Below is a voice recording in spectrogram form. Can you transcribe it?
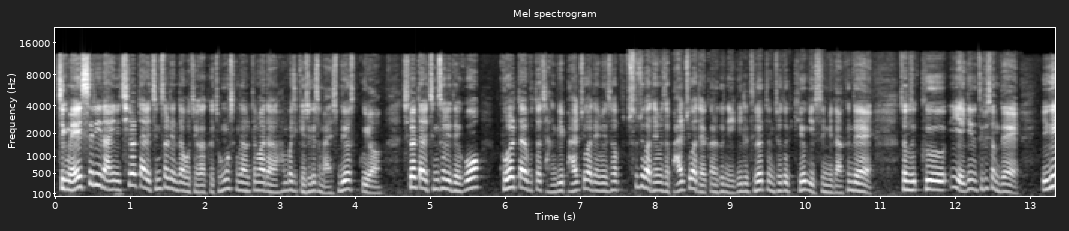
지금 A3 라인이 7월달에 증설된다고 제가 그 종목 상담할 때마다 한 번씩 계속해서 말씀드렸고요. 7월달에 증설이 되고 9월달부터 장비 발주가 되면서 수주가 되면서 발주가 될 거라는 그런 얘기를 드렸던 저도 기억이 있습니다. 근데 저는 그 이 얘기는 들으셨는데 이게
